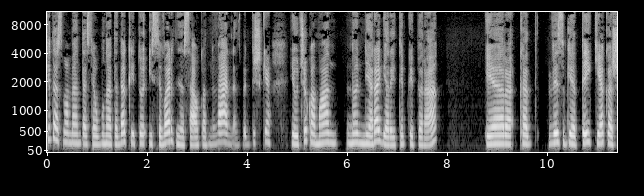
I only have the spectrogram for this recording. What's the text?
kitas momentas jau būna tada kai tu įsivardini sau kad nu velnias bet biški jaučiu kad man nu nėra gerai taip kaip yra. Ir kad visgi tai kiek aš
